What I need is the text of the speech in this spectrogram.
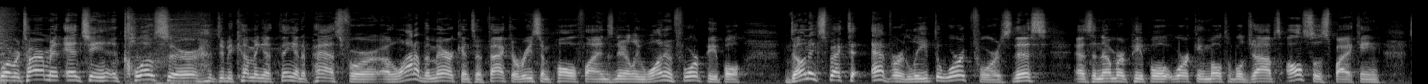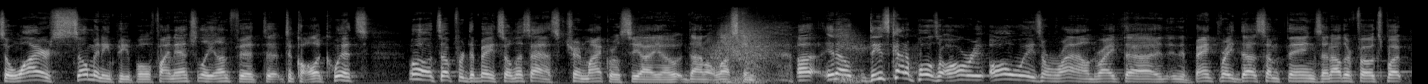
Well, retirement inching closer to becoming a thing of the past for a lot of Americans. In fact, a recent poll finds nearly one in four people don't expect to ever leave the workforce. This as the number of people working multiple jobs also spiking. So why are so many people financially unfit to, to call it quits? Well, it's up for debate. So let's ask TrendMacro CIO Donald Luskin. Uh, you know, these kind of polls are already always around, right? Uh, the Bankrate does some things and other folks, but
